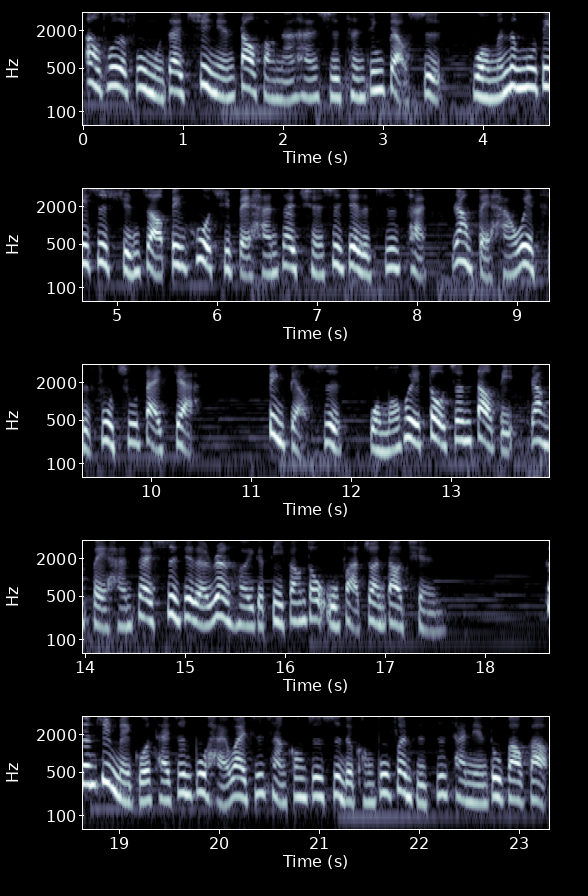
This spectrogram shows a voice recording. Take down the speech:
奥托的父母在去年到访南韩时曾经表示：“我们的目的是寻找并获取北韩在全世界的资产，让北韩为此付出代价，并表示。”我们会斗争到底，让北韩在世界的任何一个地方都无法赚到钱。根据美国财政部海外资产控制室的恐怖分子资产年度报告，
